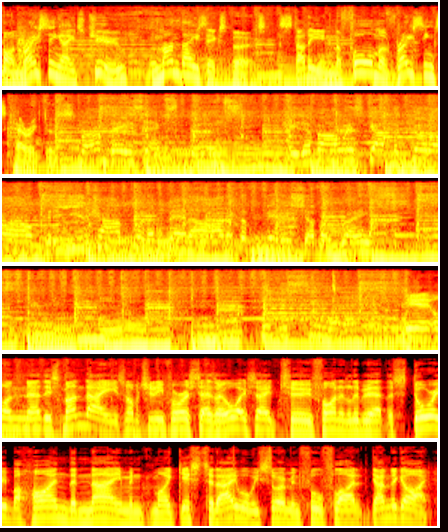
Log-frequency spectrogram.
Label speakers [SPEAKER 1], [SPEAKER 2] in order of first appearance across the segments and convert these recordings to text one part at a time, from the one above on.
[SPEAKER 1] On Racing HQ, Monday's experts, studying the form of racing's characters.
[SPEAKER 2] Monday's experts. He'd have always got the good oil. Pity you can't put a bet on at the finish of a race. Think you see what I mean?
[SPEAKER 3] Yeah, on uh, this Monday is an opportunity for us, as I always say, to find out a little bit about the story behind the name. And my guest today, well, we saw him in full flight at Gundagai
